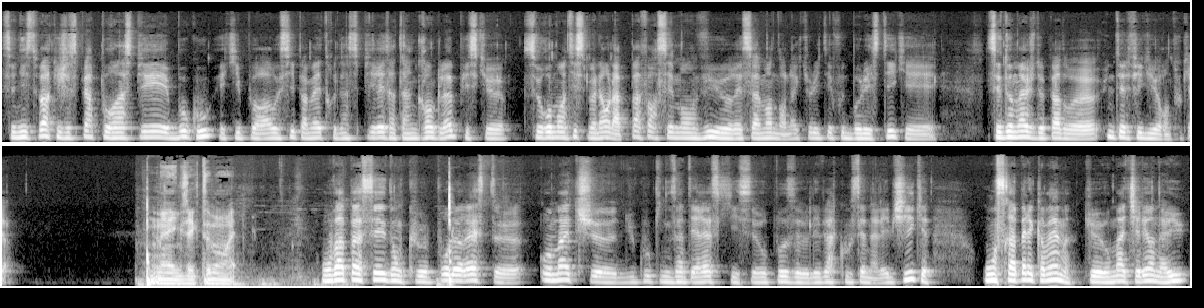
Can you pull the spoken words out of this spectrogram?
c'est une histoire qui j'espère pourra inspirer beaucoup et qui pourra aussi permettre d'inspirer certains grands clubs, puisque ce romantisme-là, on l'a pas forcément vu euh, récemment dans l'actualité footballistique et c'est dommage de perdre euh, une telle figure en tout cas. exactement, ouais. On va passer donc euh, pour le reste au match du coup qui nous intéresse, qui se oppose Leverkusen à Leipzig. On se rappelle quand même qu'au match aller, on a eu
